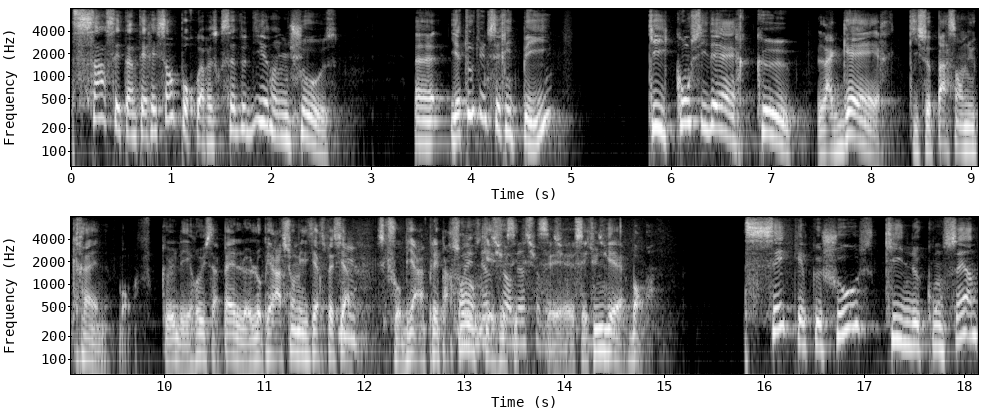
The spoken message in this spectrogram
ça, c'est intéressant. Pourquoi? Parce que ça veut dire une chose. Euh, il y a toute une série de pays qui considèrent que la guerre qui se passe en Ukraine, bon, ce que les Russes appellent l'opération militaire spéciale, ce qu'il faut bien appeler par son nom, c'est une guerre. Bon, c'est quelque chose qui ne concerne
